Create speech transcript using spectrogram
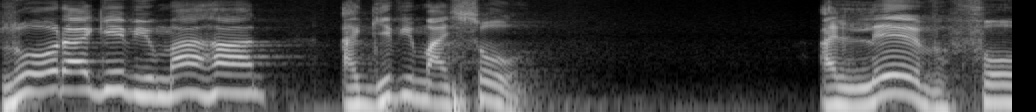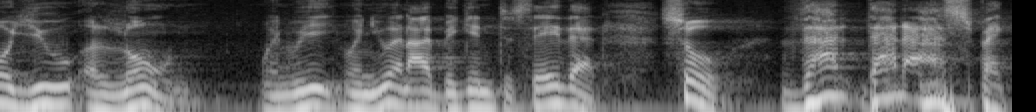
Lord, I give you my heart, I give you my soul. I live for you alone. When, we, when you and I begin to say that. So, that, that aspect,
